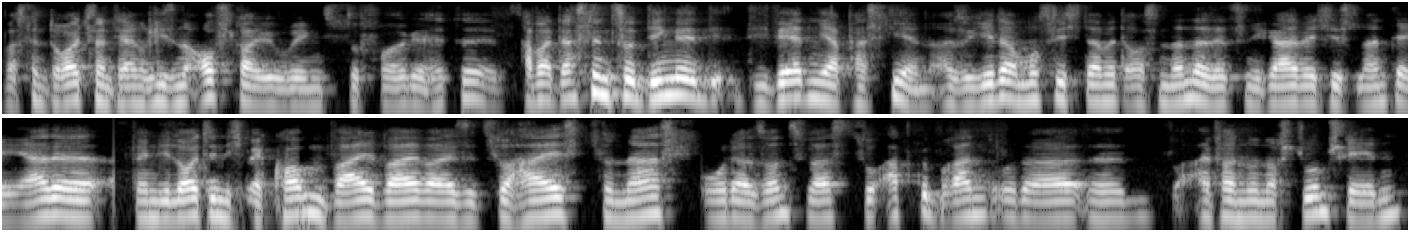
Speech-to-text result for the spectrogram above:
was in Deutschland ja einen riesen Aufschrei übrigens zur Folge hätte. Aber das sind so Dinge, die, die, werden ja passieren. Also jeder muss sich damit auseinandersetzen, egal welches Land der Erde. Wenn die Leute nicht mehr kommen, weil wahlweise zu heiß, zu nass oder sonst was, zu abgebrannt oder äh, einfach nur noch Sturmschäden,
